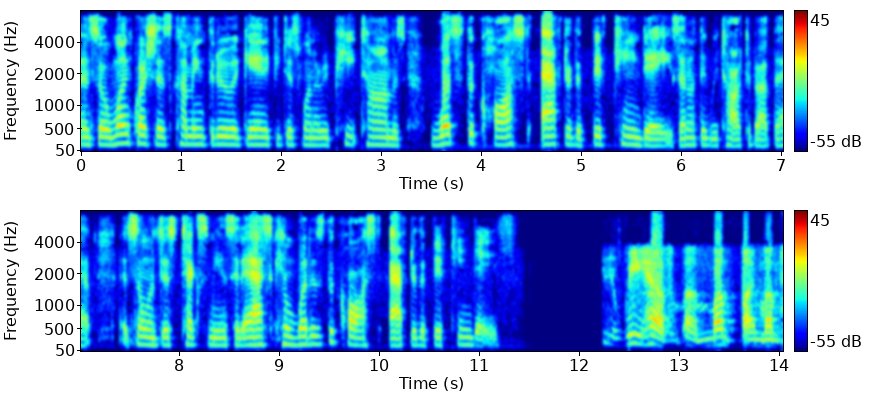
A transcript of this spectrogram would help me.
And so one question that's coming through again, if you just want to repeat, Tom, is what's the cost after the 15 days? I don't think we talked about that. Someone just texted me and said, ask him what is the cost after the 15 days. We have uh, month by month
